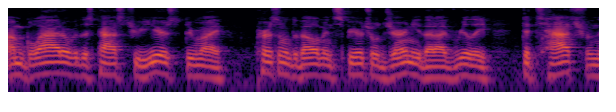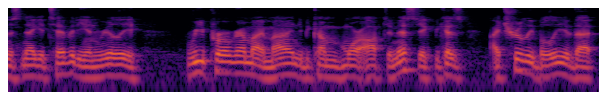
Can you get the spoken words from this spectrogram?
I'm glad over this past two years through my personal development spiritual journey that I've really detached from this negativity and really reprogram my mind to become more optimistic because I truly believe that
